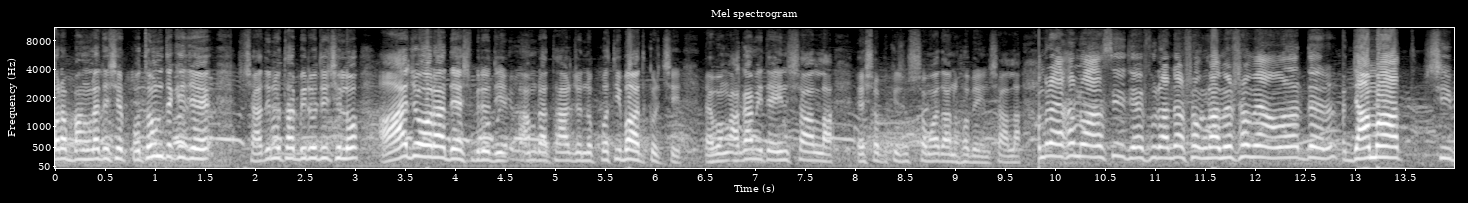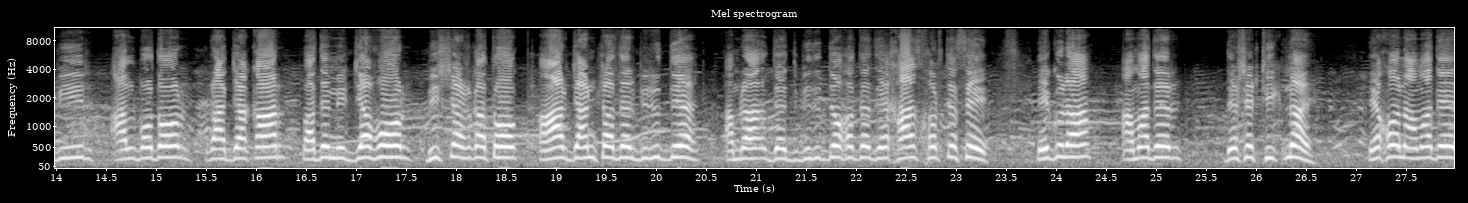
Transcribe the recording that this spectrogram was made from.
ওরা বাংলাদেশের প্রথম থেকে যে স্বাধীনতা বিরোধী ছিল আজও ওরা দেশ বিরোধী আমরা তার জন্য প্রতিবাদ করছি এবং আগামীতে ইনশাআল্লাহ এসব কিছু সমাধান হবে ইনশাআল্লাহ। আমরা এখনও আছি যে পুরানা সংগ্রামের সময় আমাদের জামাত, শিবির, আলবদর, রাজাকার, বাদে মির্জাফর, বিশ্বাসঘাতক আর জান্টাদের বিরুদ্ধে আমরা যে বিরুদ্ধে হতে যে কাজ করতেছে, এগুলা আমাদের দেশে ঠিক নয় এখন আমাদের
